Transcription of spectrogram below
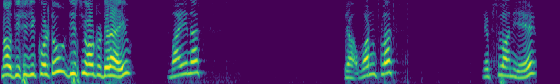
now this is equal to this you have to derive minus yeah 1 plus epsilon a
